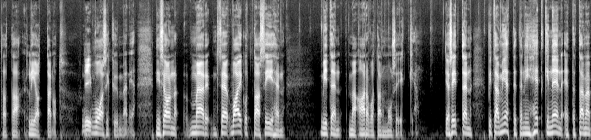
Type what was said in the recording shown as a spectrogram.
tota, liottanut niin. vuosikymmeniä, niin se, on, se vaikuttaa siihen, miten mä arvotan musiikkia. Ja sitten pitää miettiä, että niin hetkinen, että tämä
